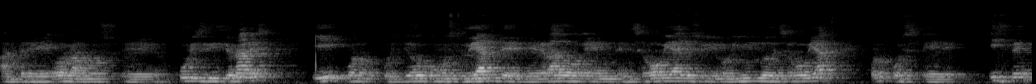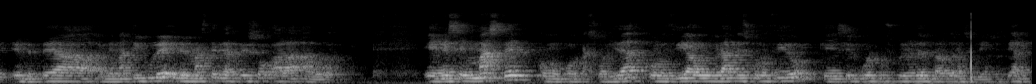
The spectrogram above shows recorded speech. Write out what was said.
ante órganos jurisdiccionales y bueno, pues yo como estudiante de grado en, en Segovia, yo soy oriundo de Segovia, bueno, pues hice, empecé a, me matriculé en el máster de acceso a la abogacía. En ese máster, como por casualidad, conocí a un gran desconocido, que es el Cuerpo Superior del Estado de la Seguridad Social.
